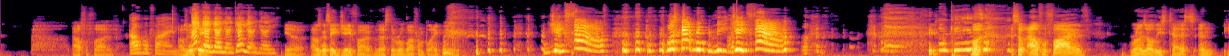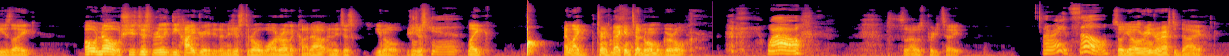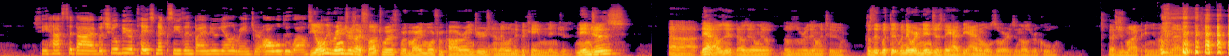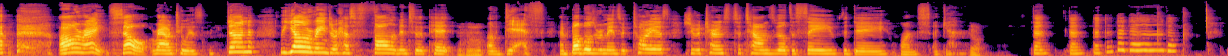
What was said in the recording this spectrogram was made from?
Alpha Five. Alpha Five. I was gonna Ay, say- ay, ay, ay, ay, ay, ay. Yeah, I was gonna say J Five, but that's the robot from Blankman. J Five. What's happening to me, J Five? okay. But- so- so Alpha Five runs all these tests, and he's like, "Oh no, she's just really dehydrated," and they just throw water on the cutout, and it just, you know, she I just can't. like, and like turns back into a normal girl. Wow. So that was pretty tight. All right. So So Yellow Ranger has to die. she has to die, but she will be replaced next season by a new Yellow Ranger. All will be well. The only Rangers I fucked with were Mighty Morphin Power Rangers, and then when they became ninjas. Ninjas, uh, yeah, that was it. That was the only. Those were the only two. Because with the, when they were ninjas, they had the animal Zords, and those were cool. That's just my opinion on the matter. All right, so round two is done. The Yellow Ranger has fallen into the pit hmm of death, and Bubbles remains victorious. She returns to Townsville to save the day once again. Yeah. Dun dun dun dun dun dun dun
